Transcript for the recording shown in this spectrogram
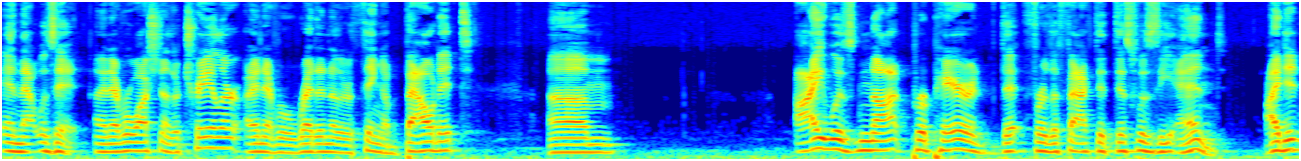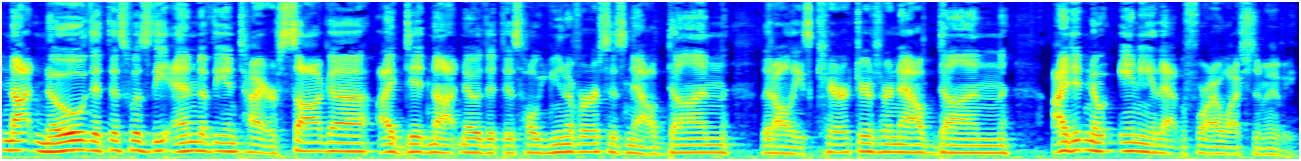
and that was it. I never watched another trailer. I never read another thing about it. Um, I was not prepared that for the fact that this was the end. I did not know that this was the end of the entire saga. I did not know that this whole universe is now done, that all these characters are now done. I didn't know any of that before I watched the movie.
